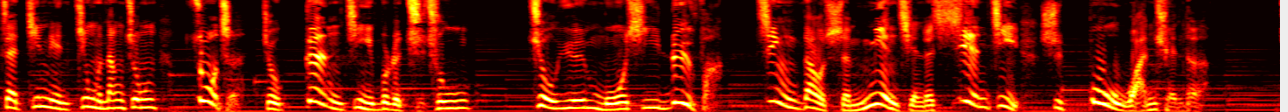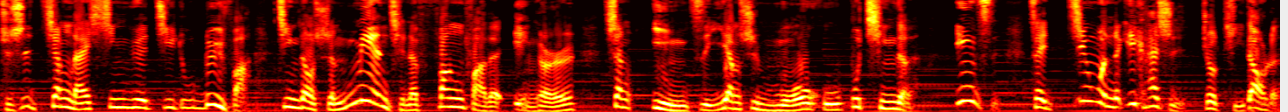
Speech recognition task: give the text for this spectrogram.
在今年经文当中，作者就更进一步的指出。旧约摩西律法进到神面前的献祭是不完全的，只是将来新约基督律法进到神面前的方法的影儿，像影子一样是模糊不清的。因此，在经文的一开始就提到了，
